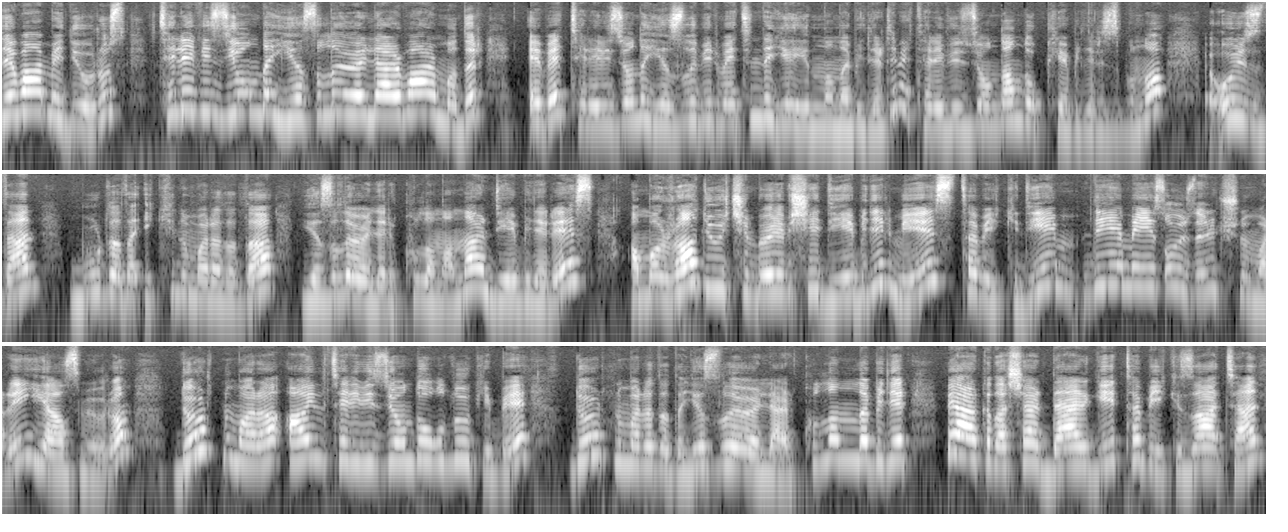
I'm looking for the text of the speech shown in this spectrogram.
Devam ediyoruz. Televizyonda yazılı öğeler var mıdır? Evet televizyonda yazılı bir metin de yayınlanabilir değil mi? Televizyondan da okuyabiliriz bunu. E, o yüzden burada da iki numarada da yazılı öğeleri kullananlar diyebiliriz. Ama radyo için böyle bir şey diyebilir miyiz? Tabii ki diye, diyemeyiz. O yüzden üç numarayı yazmıyorum. Dört numara numara aynı televizyonda olduğu gibi 4 numarada da yazılı öğeler kullanılabilir. Ve arkadaşlar dergi tabii ki zaten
